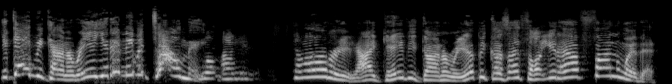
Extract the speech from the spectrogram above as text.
You gave me gonorrhea. You didn't even tell me. Well, I'm sorry. I gave you gonorrhea because I thought you'd have fun with it.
